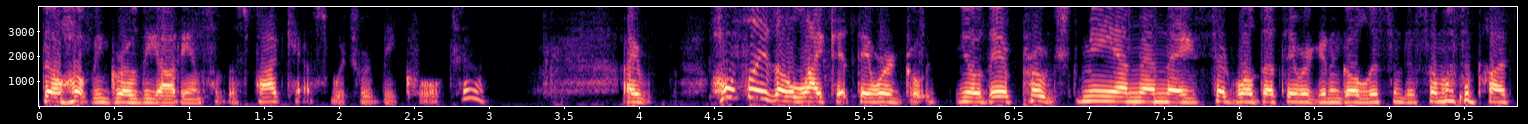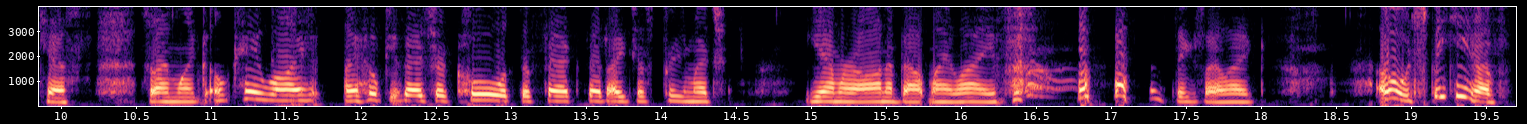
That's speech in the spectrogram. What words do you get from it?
they'll help me grow the audience of this podcast, which would be cool too. I hopefully they'll like it. They were, you know, they approached me and then they said, well, that they were going to go listen to some of the podcasts. So I'm like, okay, well, I, I hope you guys are cool with the fact that I just pretty much yammer on about my life, things I like. Oh, speaking of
